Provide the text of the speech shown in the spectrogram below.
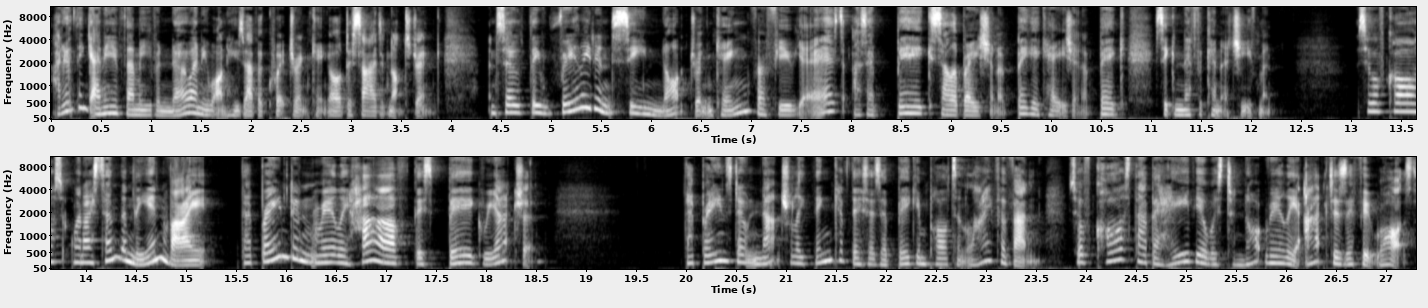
I don't think any of them even know anyone who's ever quit drinking or decided not to drink. And so they really didn't see not drinking for a few years as a big celebration, a big occasion, a big significant achievement. So, of course, when I sent them the invite, their brain didn't really have this big reaction. Their brains don't naturally think of this as a big important life event, so of course their behaviour was to not really act as if it was.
